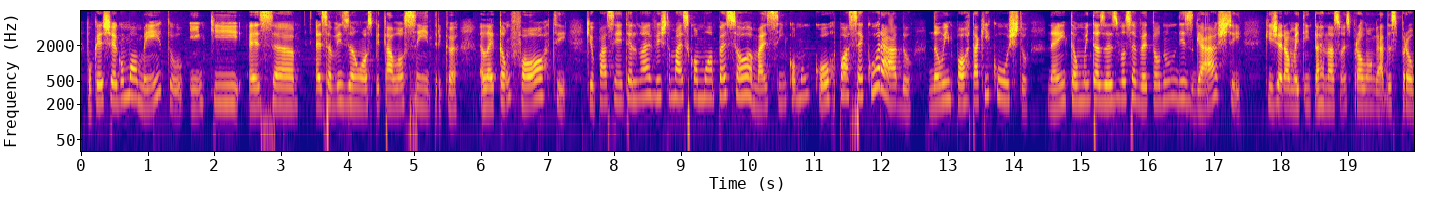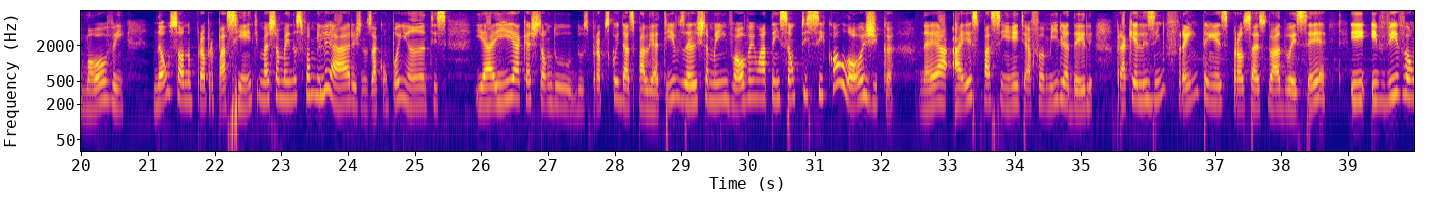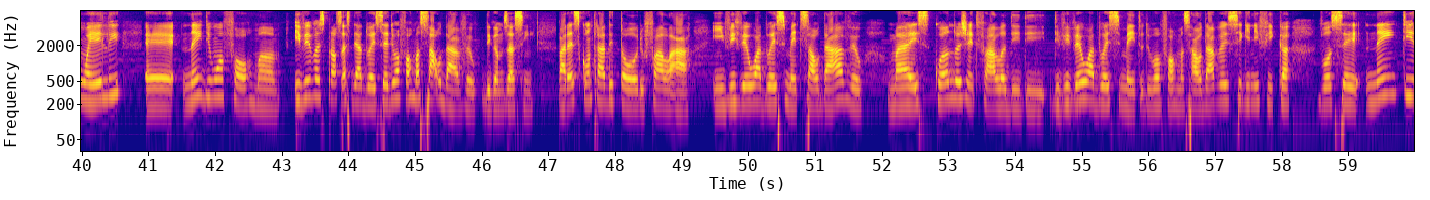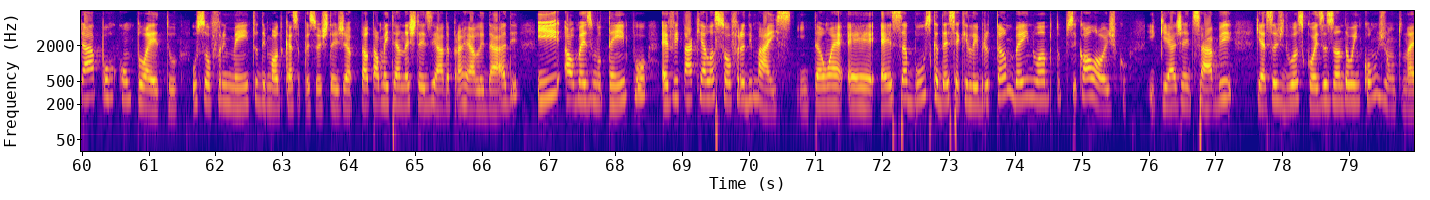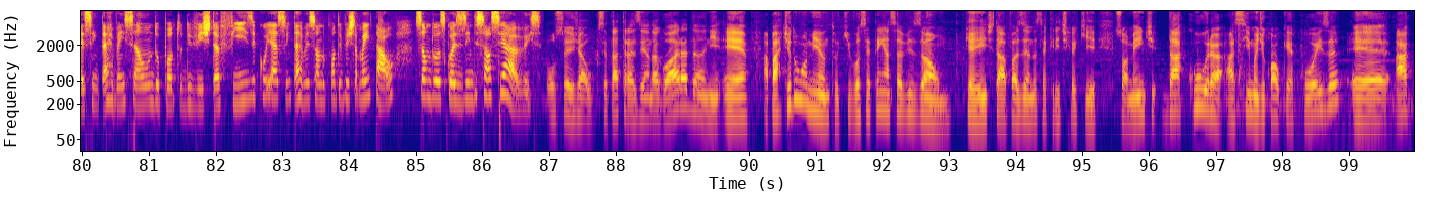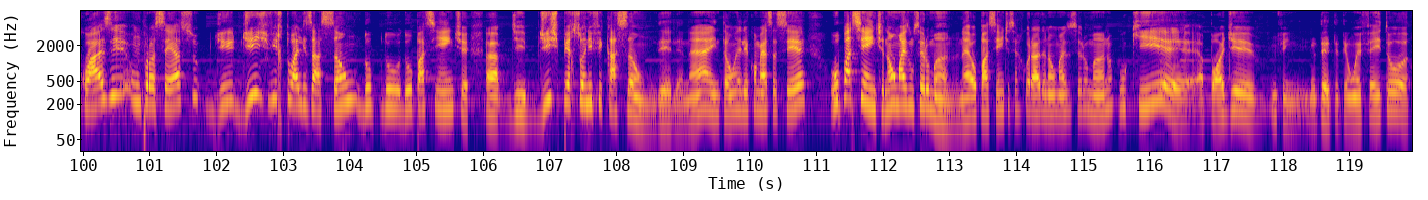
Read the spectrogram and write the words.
Porque chega um momento em que essa essa visão hospitalocêntrica, ela é tão forte que o paciente ele não é visto mais como uma pessoa, mas sim como um corpo a ser curado, não importa a que custo, né? Então muitas vezes você vê todo um desgaste que geralmente internações prolongadas promovem não só no próprio paciente, mas também nos familiares, nos acompanhantes. E aí a questão do, dos próprios cuidados paliativos, eles também envolvem uma atenção psicológica né, a, a esse paciente, a família dele, para que eles enfrentem esse processo do adoecer e, e vivam ele é, nem de uma forma. E vivam esse processo de adoecer de uma forma saudável, digamos assim. Parece contraditório falar em viver o adoecimento saudável, mas quando a gente fala de, de, de viver o adoecimento de uma forma saudável, isso significa você nem tirar por completo o sofrimento de modo que essa pessoa esteja totalmente anestesiada para a realidade e ao mesmo tempo evitar que ela sofra demais. Então é, é essa busca desse equilíbrio também no âmbito psicológico e que a gente sabe que essas duas coisas andam em conjunto, né? Essa intervenção do ponto de vista físico e essa intervenção do ponto de vista mental são duas coisas indissociáveis. Ou seja, o que você está trazendo agora, Dani, é a partir do momento que você tem essa visão que a gente está fazendo essa crítica aqui somente da cura acima de qualquer coisa, é, há quase um processo de desvirtualização do, do, do paciente, uh, de despersonificação dele, né? Então ele começa a ser o paciente, não mais um ser humano, né? O paciente ser curado não mais o ser humano, o que eh, pode, enfim, ter, ter um efeito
